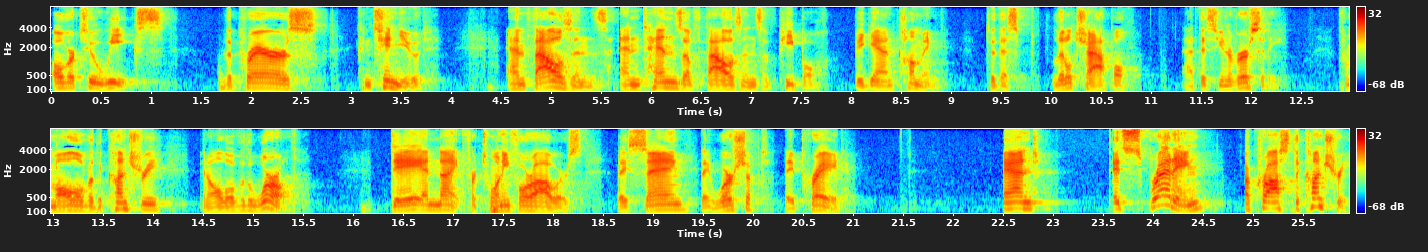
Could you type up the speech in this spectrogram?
over two weeks, the prayers continued and thousands and tens of thousands of people began coming to this little chapel at this university from all over the country and all over the world. Day and night for 24 hours, they sang, they worshiped, they prayed. And it's spreading across the country.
